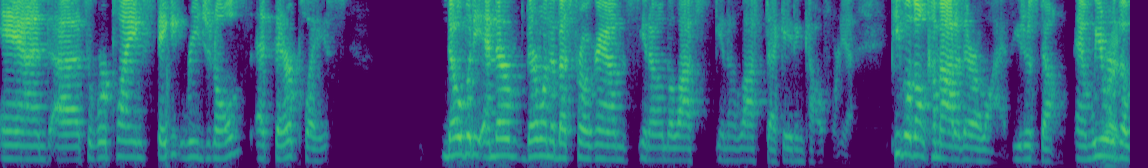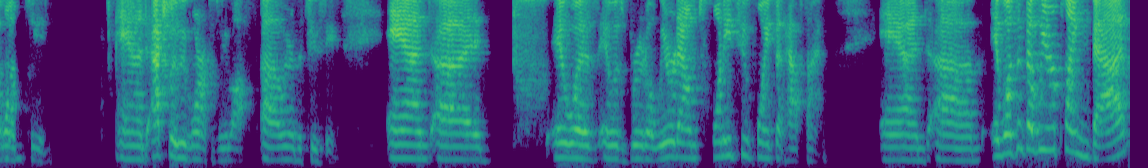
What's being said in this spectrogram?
and uh, so we're playing state regionals at their place. Nobody and they're they're one of the best programs you know in the last you know last decade in california. People don't come out of there alive. You just don't. And we were the one seed. And actually we weren't because we lost uh, we were the two seed. And uh, it was it was brutal. We were down 22 points at halftime. And um, it wasn't that we were playing bad.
